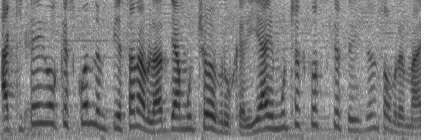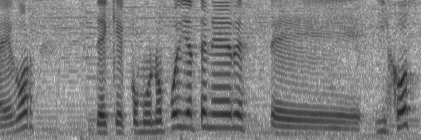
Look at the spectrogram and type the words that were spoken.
Aquí te digo que es cuando empiezan a hablar ya mucho de brujería. Hay muchas cosas que se dicen sobre Maegor, de que como no podía tener este hijos,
